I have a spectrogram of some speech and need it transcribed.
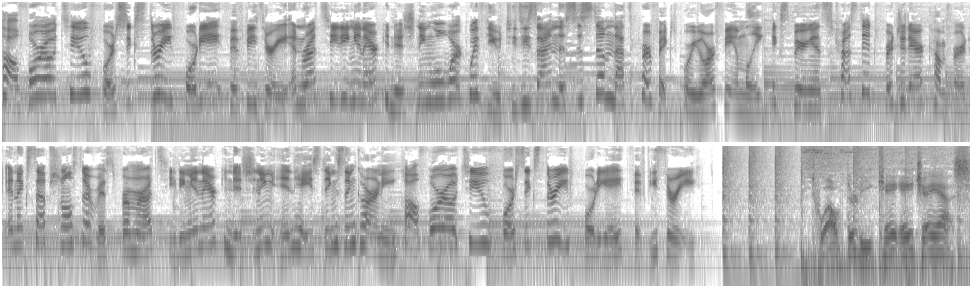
Call 402 463 4853 and Ruts Heating and Air Conditioning will work with you to design the system that's perfect for your family. Experience trusted Frigidaire comfort and exceptional service from Ruts Heating and Air Conditioning in Hastings and Kearney. Call 402 463 4853. 1230 KHAS.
